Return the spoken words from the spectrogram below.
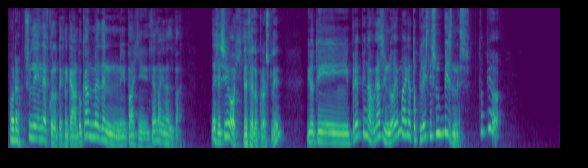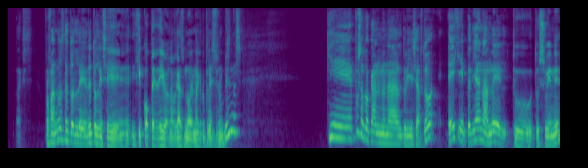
Ωραία. Σου λέει είναι εύκολο τεχνικά να το κάνουμε δεν υπάρχει θέμα κτλ. Λες εσύ όχι δεν θέλω crossplay διότι πρέπει να βγάζει νόημα για το PlayStation Business το οποίο εντάξει προφανώς δεν το λέει, δεν το λέει σε ηθικό πεδίο να βγάζει νόημα για το PlayStation Business και πώς θα το κάνουμε να λειτουργήσει αυτό; Έχει παιδιά ένα mail του, του Sweeney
